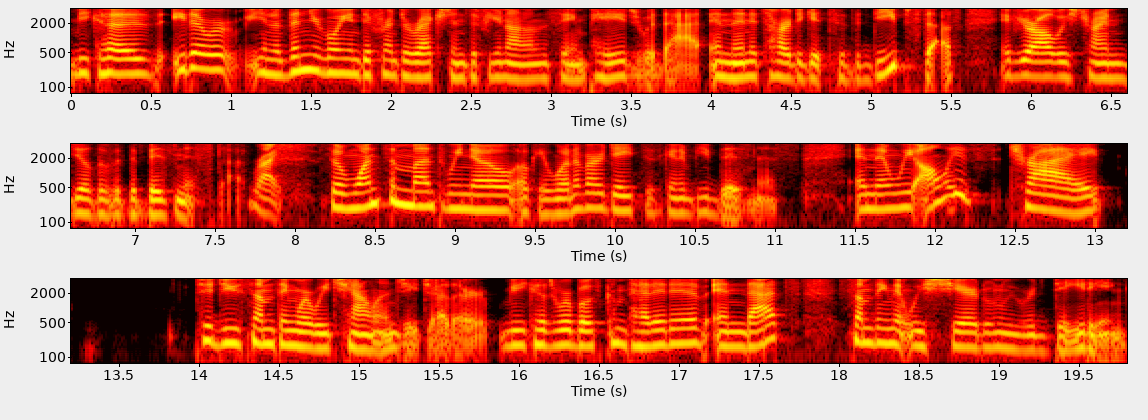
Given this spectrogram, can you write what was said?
because either you know then you're going in different directions if you're not on the same page with that and then it's hard to get to the deep stuff if you're always trying to deal with the business stuff. Right. so once a month we know okay one of our dates is going to be business and then we always try to do something where we challenge each other because we're both competitive and that's something that we shared when we were dating.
